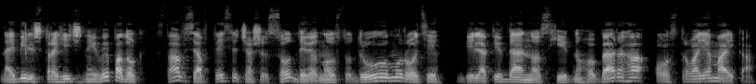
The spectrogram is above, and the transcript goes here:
Найбільш трагічний випадок стався в 1692 році біля південно-східного берега острова Ямайка.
